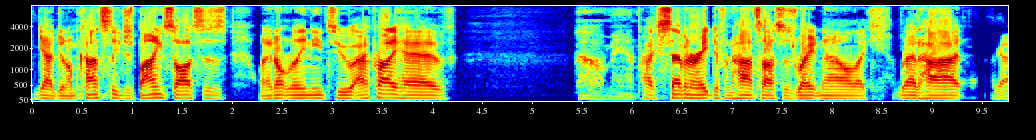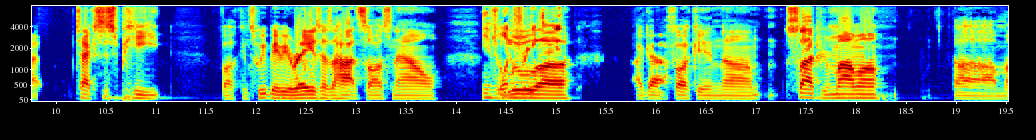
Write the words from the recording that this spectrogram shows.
yeah, dude, I'm constantly just buying sauces when I don't really need to. I probably have, oh man, probably seven or eight different hot sauces right now, like Red Hot. I got Texas Pete, fucking Sweet Baby Ray's has a hot sauce now. Cholula. I got fucking um, Slap Your Mama. Um,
